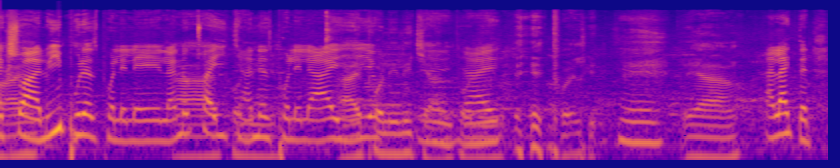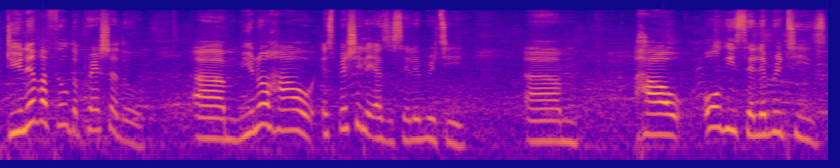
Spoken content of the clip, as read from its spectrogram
Actually, uyibhuda ezipholeleyo. La nto kuthiwa Hayi, ezipholele hayi hayi. pholile ityani Hayi. pholile pholile yeah I like that. Do you never feel the pressure though? Um, you know how, especially as a celebrity, um, how all these celebrities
